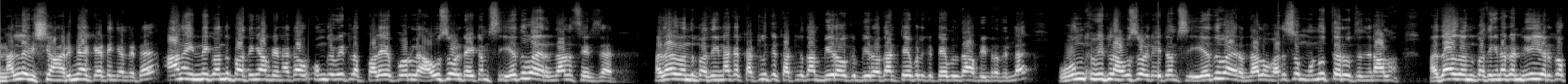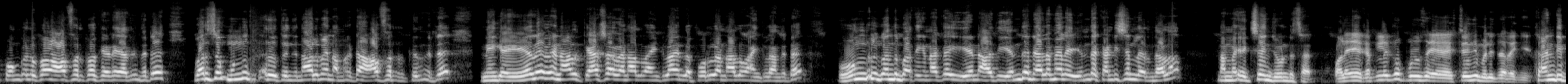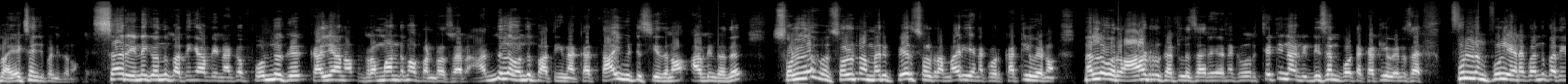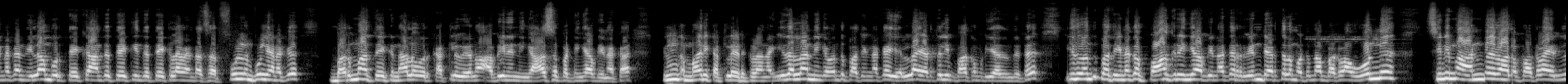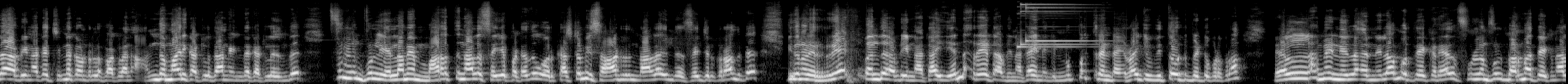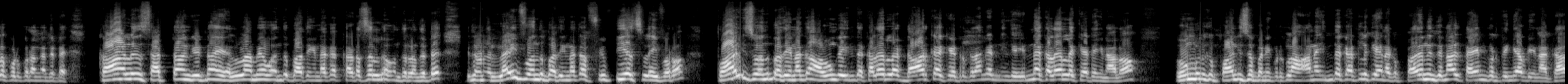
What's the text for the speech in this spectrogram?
நல்ல விஷயம். அருமையா கேட்டீங்க வந்துட்டு. ஆனா இன்னைக்கு வந்து பாத்தீங்க அப்படின்னாக்கா உங்க வீட்டுல பழைய பொருள் ஹவுஸ் ஹோல்ட் ஐட்டம்ஸ் எதுவா இருந்தாலும் சரி சார். அதாவது வந்து பாத்தீங்கன்னாக்கா கட்டிலுக்கு கட்டில் தான் பீரோவுக்கு பீரோ தான் டேபிளுக்கு டேபிள் தான் அப்படின்றது இல்ல. உங்க வீட்டுல ஹவுஸ் ஹோல்ட் ஐட்டம்ஸ் எதுவா இருந்தாலும் வருஷம் முன்னூத்தி அறுபத்தஞ்சு நாளும் அதாவது வந்து பாத்தீங்கன்னாக்கா நியூ இயர்க்கோ பொங்கலுக்கோ ஆஃபருக்கோ கிடையாது வந்துட்டு வருஷம் முன்னூத்தி அறுபத்தஞ்சு நாளுமே நம்ம கிட்ட ஆஃபர் இருக்குதுன்னுட்டு நீங்க எதை வேணாலும் கேஷா வேணாலும் வாங்கிக்கலாம் இல்ல பொருளைனாலும் வாங்கிக்கலாம்னுட்டு உங்களுக்கு வந்து பாத்தீங்கன்னாக்கா ஏன் அது எந்த நிலைமையில எந்த கண்டிஷன்ல இருந்தாலும் நம்ம எக்ஸ்சேஞ்ச் உண்டு சார் பழைய கட்டலுக்கு புதுசு எக்ஸ்சேஞ்ச் பண்ணி தர்றீங்க. கண்டிப்பா எக்ஸ்சேஞ்ச் பண்ணி தரோம் சார் இன்னைக்கு வந்து பாத்தீங்க அப்படின்னாக்கா பொண்ணுக்கு கல்யாணம் பிரம்மாண்டமா பண்றோம் சார் அதுல வந்து பாத்தீங்கன்னாக்கா தாய் வீட்டு சீதனம் அப்படின்றது சொல்ல சொல்ற மாதிரி பேர் சொல்ற மாதிரி எனக்கு ஒரு கட்டில் வேணும். நல்ல ஒரு ஆர்டர் கட்டில் சார் எனக்கு ஒரு செட்டிநாடு டிசைன் போட்ட கட்டில் வேணும் சார் ஃபுல் அண்ட் ஃபுல் எனக்கு வந்து பாத்தீங்கன்னாக்கா நிலாம்பூர் தேக்கு அந்த தேக்கு இந்த தேக்குலாம் வேண்டாம் சார் ஃபுல் அண்ட் ஃபுல் எனக்கு பர்மா தேக்குனால ஒரு கட்டில் வேணும் அப்படின்னு நீங்க ஆசைப்பட்டீங்க அப்படின்னாக்கா இந்த மாதிரி கட்டில் எடுக்கலாங்க. இதெல்லாம் நீங்க வந்து பாத்தீங்கன்னாக்கா எல்லா இடத்துலயும் பார்க்க முடியாதுன்னுட்டு இது வந்து பாத்தீங்கன்னாக்கா பாக்குறீங்க அப்படின்னாக்கா ரெண்டு இடத்துல மட்டும்தான் பார்க்கலாம். ஒன்னு சினிமா அன்பைவால பார்க்கலாம். இல்லை அப்படின்னாக்கா சின்ன கவுண்டர்ல பார்க்கலாம் அந்த மாதிரி கட்டில் தாங்க இந்த கட்டில் இருந்து ஃபுல் அண்ட் ஃபுல் எல்லாமே மரத்தினால செய்யப்பட்டது. ஒரு கஸ்டமைஸ் ஆர்டர்னால இந்த செஞ்சிருக்கிறோம். வந்துட்டு இதனுடைய ரேட் வந்து அப்படின்னாக்கா என்ன ரேட் அப்படின்னாக்கா இன்னைக்கு முப்பத்தி ரெண்டாயிரம் ரூபாய்க்கு வித்தவுட் பெட்டு கொடுக்குறோம். எல்லாமே நில நிலாம்பூர் தேக்கு கிடையாது ஃபுல் அண்ட் ஃபுல் பர்மா தேக்குனால கொடுக்குறாங்க வந்துட்டு. காலு சட்டம் கிட்டம் எல்லாமே வந்து பாத்தீங்கன்னாக்கா கடசல்ல வந்துட்டு வந்துட்டு. இதோட லைஃப் வந்து பாத்தீங்கன்னாக்கா ஃபிஃப்டி இயர்ஸ் லைஃப் வரும். பாலிஸ் வந்து பாத்தீங்கன்னாக்கா அவங்க இந்த கலர்ல டார்க்கா கேட்டிருக்காங்க நீங்க என்ன கலர்ல கேட்டீங்கனாலும் உங்களுக்கு பாலிசை பண்ணி கொடுக்கலாம். ஆனா இந்த கட்டிலுக்கு எனக்கு பதினஞ்சு நாள் டைம் கொடுத்தீங்க அப்படின்னாக்கா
